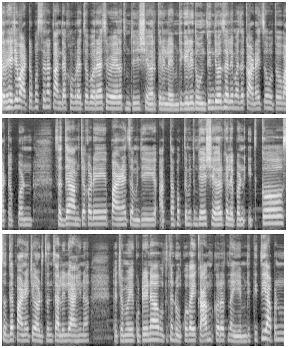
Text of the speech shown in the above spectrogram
तर हे जे वाटप असतं ना कांदा खोबऱ्याचं बऱ्याच वेळेला तुमच्याशी शेअर केलेलं आहे. म्हणजे गेले दोन तीन दिवस झाले माझं काढायचं होतं वाटप पण सध्या आमच्याकडे पाण्याचं म्हणजे आत्ता फक्त मी तुमच्याशी शेअर केलं पण इतकं सध्या पाण्याची अडचण चाललेली आहे ना त्याच्यामुळे कुठे ना बोलतात ना डोकं काही काम करत नाही आहे म्हणजे किती आपण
